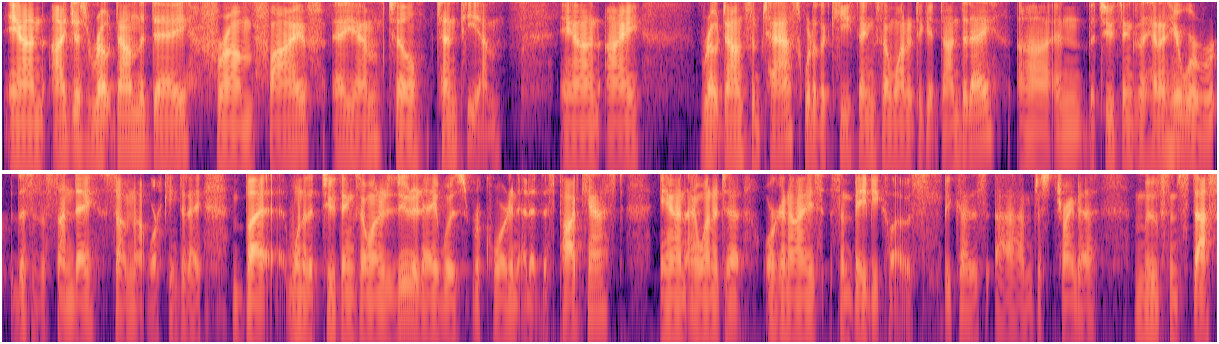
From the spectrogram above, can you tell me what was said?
And I just wrote down the day from 5 a.m. till 10 p.m. And I wrote down some tasks. What are the key things I wanted to get done today? Uh, and the two things I had on here were this is a Sunday, so I'm not working today. But one of the two things I wanted to do today was record and edit this podcast. And I wanted to organize some baby clothes because I'm just trying to move some stuff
